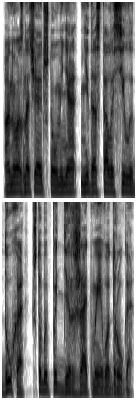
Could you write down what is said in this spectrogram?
Оно означает, что у меня не достало силы духа, чтобы поддержать моего друга.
